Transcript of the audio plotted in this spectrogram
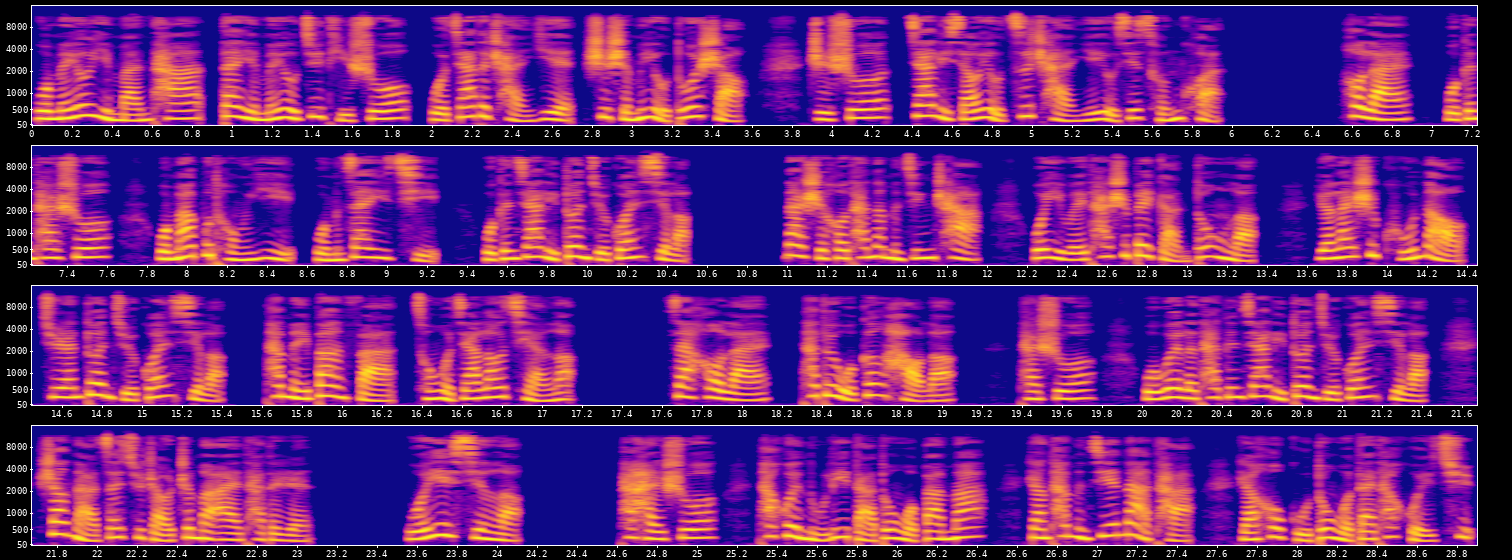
我没有隐瞒他，但也没有具体说我家的产业是什么有多少，只说家里小有资产，也有些存款。后来我跟他说，我妈不同意我们在一起，我跟家里断绝关系了。那时候他那么惊诧，我以为他是被感动了，原来是苦恼，居然断绝关系了。他没办法从我家捞钱了。再后来，他对我更好了。他说我为了他跟家里断绝关系了，上哪再去找这么爱他的人？我也信了。他还说他会努力打动我爸妈，让他们接纳他，然后鼓动我带他回去。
